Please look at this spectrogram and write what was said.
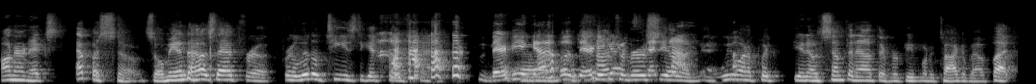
on our next episode. So Amanda, how's that for a for a little tease to get folks back? there you um, go. There you go. Controversial, and, and, we want to put you know something out there for people to talk about. But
